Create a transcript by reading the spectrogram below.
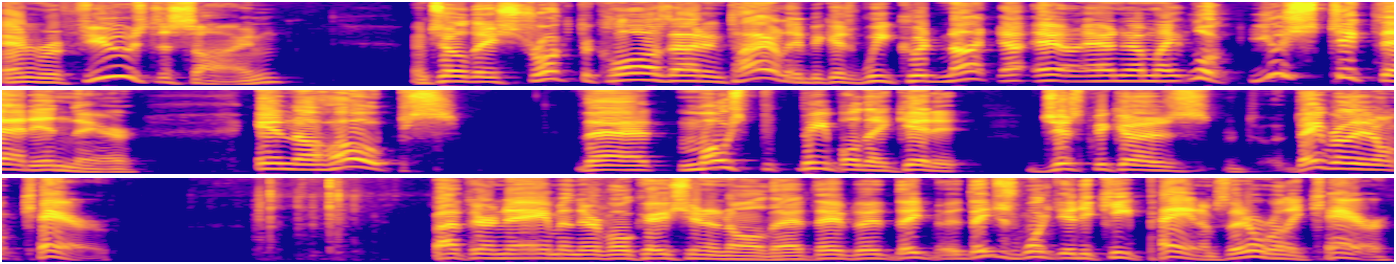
and refused to sign until they struck the clause out entirely because we could not. And I'm like, look, you stick that in there in the hopes that most people that get it just because they really don't care about their name and their vocation and all that. They, they, they, they just want you to keep paying them, so they don't really care.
